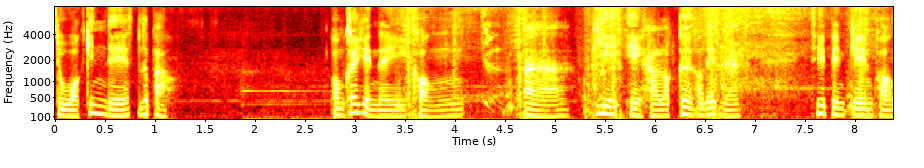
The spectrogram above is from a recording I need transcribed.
The Walking Dead หรือเปล่า ผมเคยเห็นในของอ่าพี่เอกฮาร์ล็อกเกอร์เขาเล่นนะ ที่เป็นเกมของ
